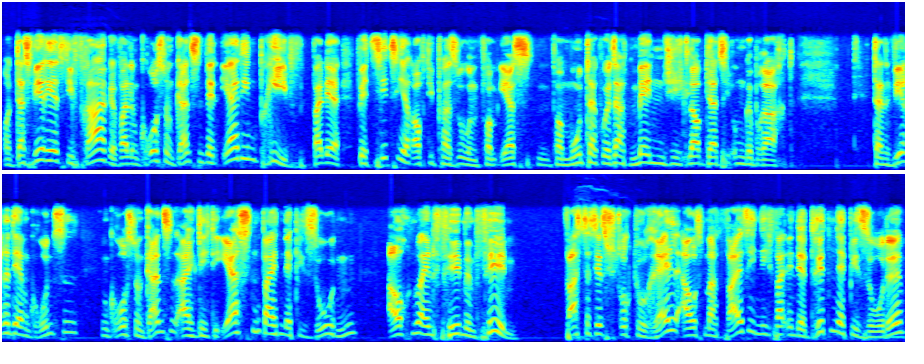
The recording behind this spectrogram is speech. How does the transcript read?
Und das wäre jetzt die Frage, weil im Großen und Ganzen, wenn er den Brief, weil er bezieht sich auch auf die Person vom ersten, vom Montag, wo er sagt, Mensch, ich glaube, der hat sich umgebracht, dann wäre der im Großen, im Großen und Ganzen eigentlich die ersten beiden Episoden auch nur ein Film im Film. Was das jetzt strukturell ausmacht, weiß ich nicht, weil in der dritten Episode,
